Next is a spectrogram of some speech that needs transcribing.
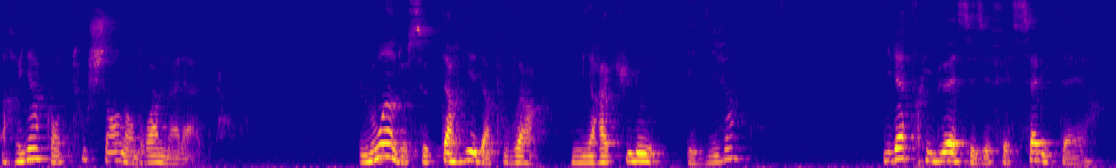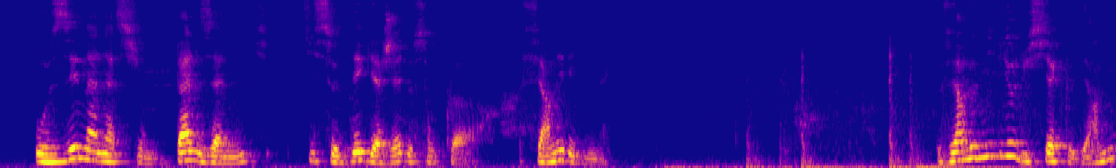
rien qu'en touchant l'endroit malade. Loin de se targuer d'un pouvoir miraculeux et divin, il attribuait ses effets salutaires aux émanations balsamiques qui se dégageaient de son corps. Vers le milieu du siècle dernier,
